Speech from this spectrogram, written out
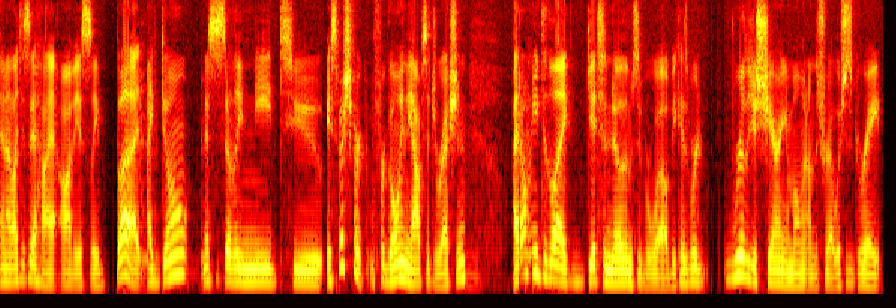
and I like to say hi, obviously, but I don't necessarily need to, especially for for going the opposite direction. Mm. I don't need to like get to know them super well because we're really just sharing a moment on the trail, which is great.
